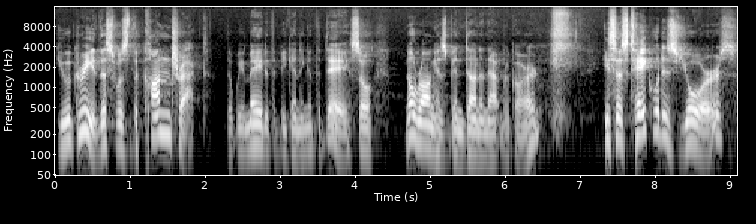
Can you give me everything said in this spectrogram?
You agreed. This was the contract that we made at the beginning of the day. So, no wrong has been done in that regard. He says, Take what is yours,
